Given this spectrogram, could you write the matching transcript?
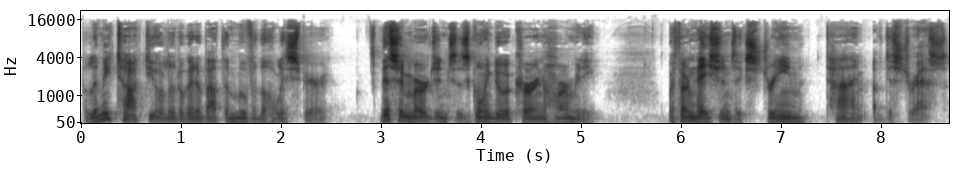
But let me talk to you a little bit about the move of the Holy Spirit. This emergence is going to occur in harmony with our nation's extreme time of distress.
